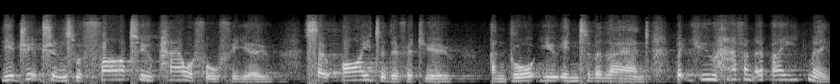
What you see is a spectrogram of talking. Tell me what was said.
The Egyptians were far too powerful for you, so I delivered you and brought you into the land. But you haven't obeyed me.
